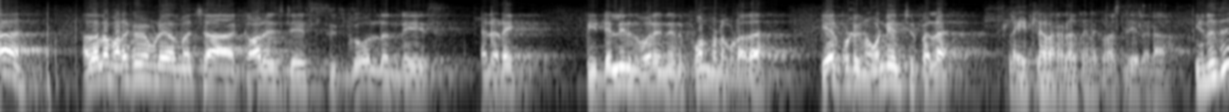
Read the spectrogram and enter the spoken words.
ஆ அதெல்லாம் மறக்கவே முடியாது மச்சான். காலேஜ் டேஸ் கோல்டன் டேஸ் டேய் நீ டெல்லியிருந்து வர எனக்கு ஃபோன் பண்ணக்கூடாதா? ஏர்போர்ட்டுக்கு நான் வண்டி அனுப்பிச்சிருப்பேல ஃப்ளைட்ல வர அளவுக்கு எனக்கு வசதி இல்லடா. என்னது?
